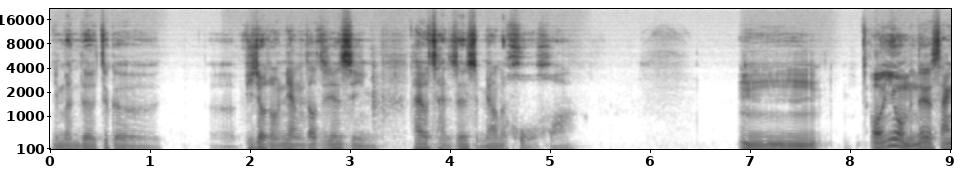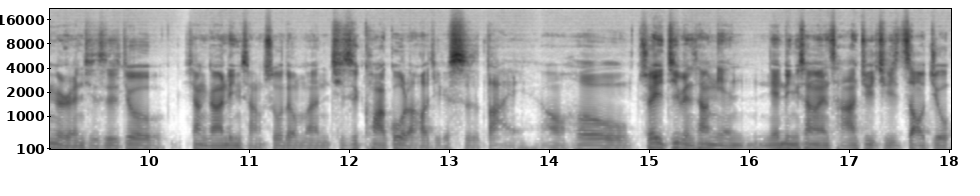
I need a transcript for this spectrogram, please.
你们的这个呃啤酒桶酿造这件事情，它有产生什么样的火花？嗯，哦，因为我们这个三个人其实就像刚刚令赏说的，我们其实跨过了好几个时代，然后所以基本上年年龄上的差距，其实造就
